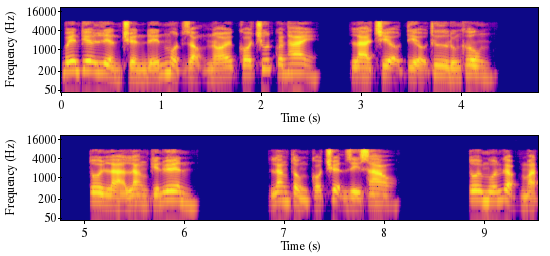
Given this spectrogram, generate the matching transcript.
bên kia liền truyền đến một giọng nói có chút quen hay, là triệu tiểu thư đúng không? Tôi là Lăng Kiến Uyên. Lăng Tổng có chuyện gì sao? Tôi muốn gặp mặt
